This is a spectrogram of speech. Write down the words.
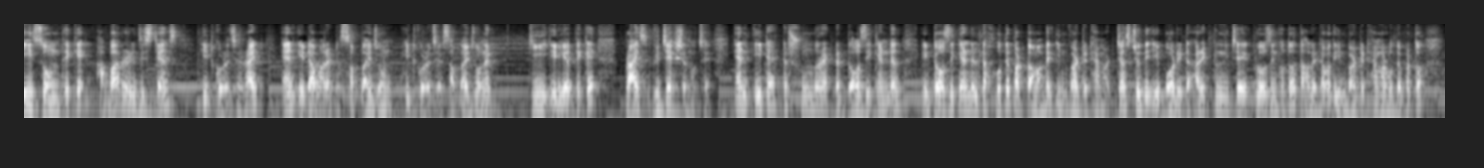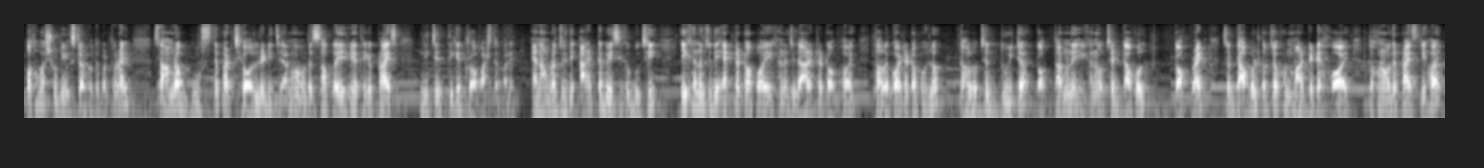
এই জোন থেকে আবার রেজিস্ট্যান্স হিট করেছে রাইট অ্যান্ড এটা আমার একটা সাপ্লাই জোন হিট করেছে। সাপ্লাই জোনের কি এরিয়া থেকে প্রাইস রিজেকশন হচ্ছে? অ্যান্ড এইটা একটা সুন্দর একটা ডজি ক্যান্ডেল এই ডজি ক্যান্ডেলটা হতে পারতো আমাদের ইনভার্টেড হ্যামার জাস্ট যদি এই বডিটা আরেকটু নিচে ক্লোজিং হতো, তাহলে এটা আমাদের ইনভার্টেড হ্যামার হতে পারতো, অথবা শুটিং স্টার হতে পারতো রাইট সো আমরা বুঝতে পারছি অলরেডি যেন আমাদের সাপ্লাই এরিয়া থেকে প্রাইস নিচের দিকে ড্রপ আসতে পারে। অ্যান্ড আমরা যদি আরেকটা বেসিকে বুঝি, এখানে যদি একটা টপ হয়, এখানে যদি আরেকটা টপ হয়, তাহলে কয়টা টপ হলো? তাহলে হচ্ছে দুইটা টপ তার মানে এখানে হচ্ছে double top right so double top যখন মার্কেটে হয়, তখন আমাদের প্রাইস কি হয়?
